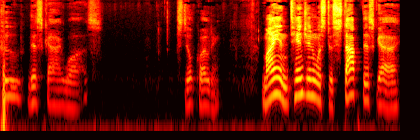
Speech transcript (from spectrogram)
who this guy was. Still quoting. My intention was to stop this guy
